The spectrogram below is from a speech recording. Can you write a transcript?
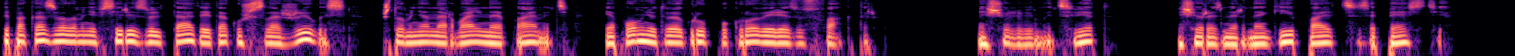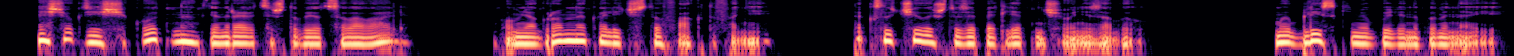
Ты показывала мне все результаты, и так уж сложилось, что у меня нормальная память. Я помню твою группу крови резус-фактор. Еще любимый цвет, еще размер ноги, пальцы, запястья. Еще где щекотно, где нравится, чтобы ее целовали. Помню огромное количество фактов о ней. Так случилось, что за пять лет ничего не забыл. Мы близкими были, напоминаю ей.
